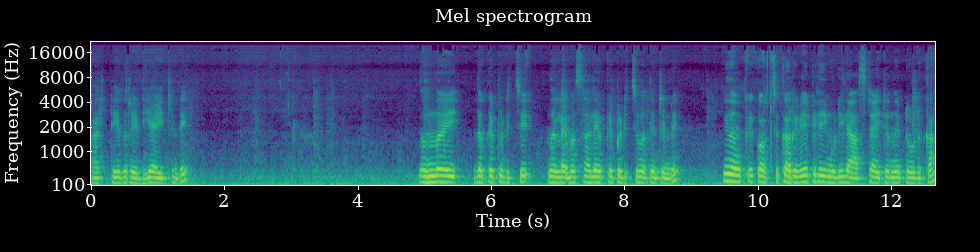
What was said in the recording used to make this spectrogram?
വരട്ടിയത് റെഡി ആയിട്ടുണ്ട്. നന്നായി ഇതൊക്കെ പിടിച്ച് നല്ല മസാലയൊക്കെ പിടിച്ച് വന്നിട്ടുണ്ട്. ഇനി നമുക്ക് കുറച്ച് കറിവേപ്പിലയും കൂടി ലാസ്റ്റായിട്ടൊന്ന് ഇട്ട് കൊടുക്കാം.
